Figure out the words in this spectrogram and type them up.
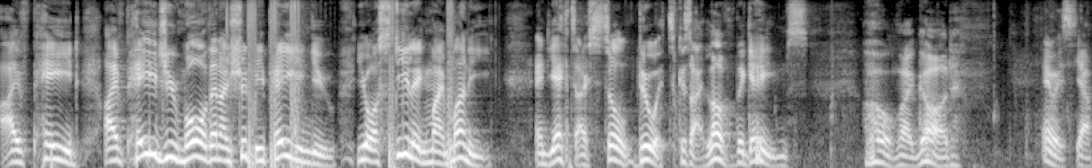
I've paid. I've paid you more than I should be paying you. You are stealing my money. And yet I still do it because I love the games. Oh my god. Anyways, yeah.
